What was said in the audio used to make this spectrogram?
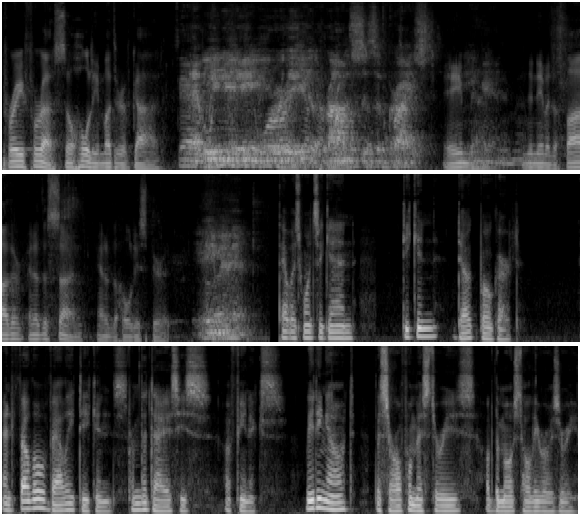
Pray for us, O Holy Mother of God, that we may be worthy of the promises of Christ. Amen. Amen. In the name of the Father, and of the Son, and of the Holy Spirit. Amen. That was once again Deacon Doug Bogart and fellow Valley deacons from the Diocese of Phoenix, leading out the sorrowful mysteries of the Most Holy Rosary.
